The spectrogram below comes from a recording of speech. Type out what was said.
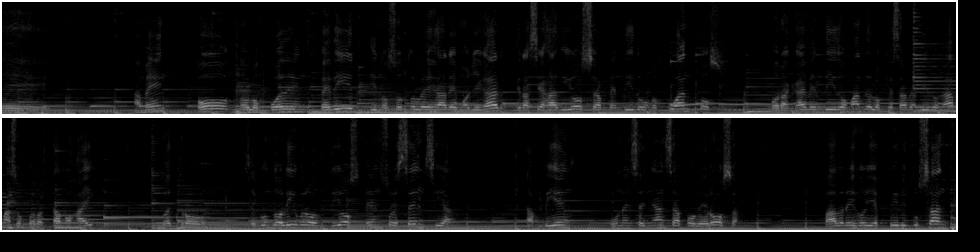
Eh, amén o nos lo pueden pedir y nosotros les haremos llegar. Gracias a Dios se han vendido unos cuantos. Por acá he vendido más de lo que se ha vendido en Amazon, pero estamos ahí. Nuestro segundo libro, Dios en su esencia, también una enseñanza poderosa. Padre, Hijo y Espíritu Santo,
